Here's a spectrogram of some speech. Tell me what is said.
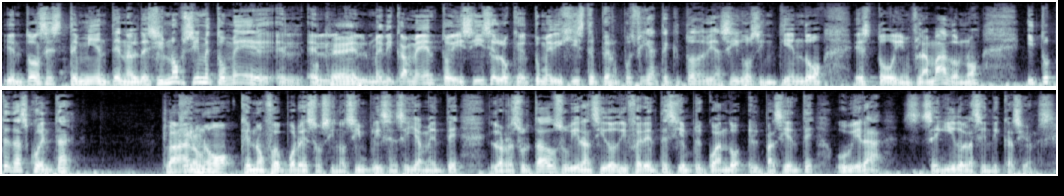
y entonces te mienten al decir, no, pues sí me tomé el, el medicamento y sí hice lo que tú me dijiste, pero pues fíjate que todavía sigo sintiendo esto inflamado, ¿no? Y tú te das cuenta que no, que no fue por eso, sino simple y sencillamente los resultados hubieran sido diferentes siempre y cuando el paciente hubiera seguido las indicaciones.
